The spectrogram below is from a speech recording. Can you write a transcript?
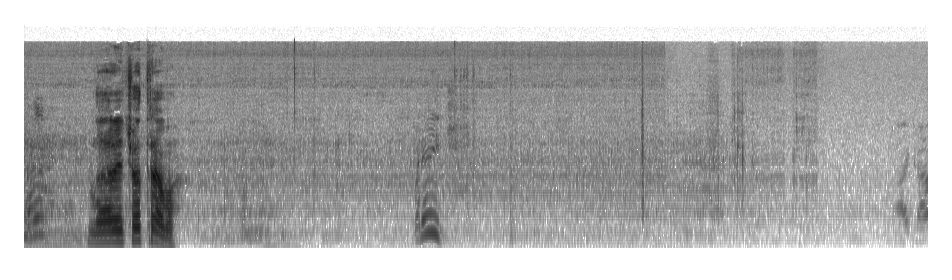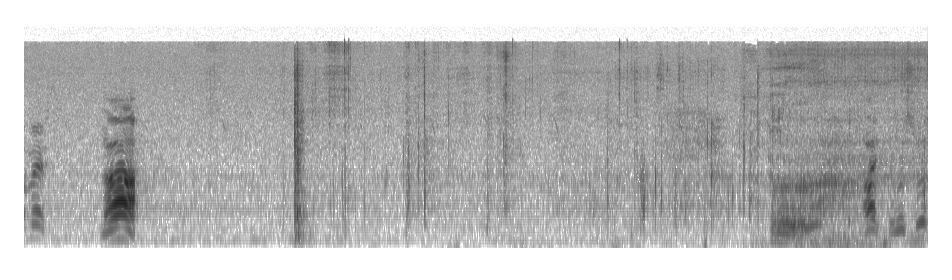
mă! Ha? N-are nicio treabă. Brici! Hai că a mers! Da! Hai, te vă sus?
